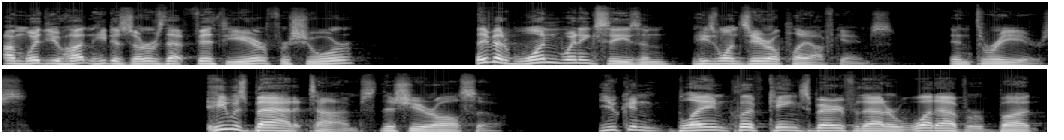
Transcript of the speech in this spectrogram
I'm with you, Hutton. He deserves that fifth year for sure. They've had one winning season. He's won zero playoff games in three years. He was bad at times this year, also. You can blame Cliff Kingsbury for that or whatever, but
